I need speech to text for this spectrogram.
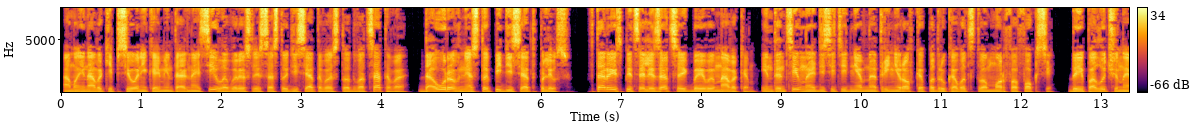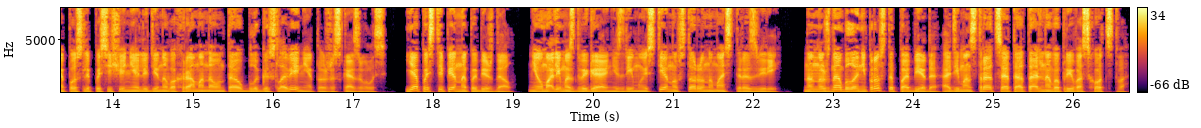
а мои навыки псионика и ментальная сила выросли со 110-120 до уровня 150+. Вторые специализации к боевым навыкам, интенсивная десятидневная тренировка под руководством Морфа Фокси, да и полученное после посещения ледяного храма на Унтау благословение тоже сказывалось. Я постепенно побеждал, неумолимо сдвигая незримую стену в сторону мастера зверей. Но нужна была не просто победа, а демонстрация тотального превосходства.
